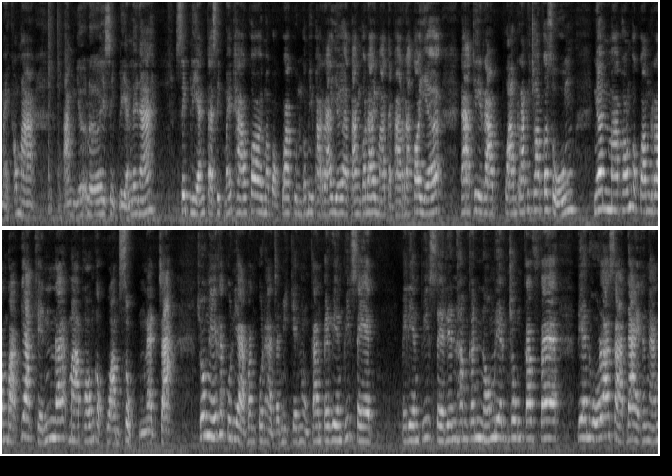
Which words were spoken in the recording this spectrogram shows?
หม่ ๆ เข้ามาตังเยอะเลยสิบเหรียญเลยนะสิบเหรียญแต่สิบไม้เท้าก็มาบอกว่าคุณก็มีภาระเยอะตังก็ได้มาแต่ภาระก็เยอะ หน้าที่รับความรับผิดชอบก็สูง เงินมาพร้อมกับความลำบากยากเข็นและมาพร้อมกับความสุขนะจ๊ะ ช่วงนี้ถ้าคุณอยากบางคนอาจจะมีเกณฑ์ของการไปเรียนพิเศษ ไปเรียนพิเศษเรียนทำขนมเรียนชงกาแฟ เรียนโหราศาสตร์ได้ทั้งนั้น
